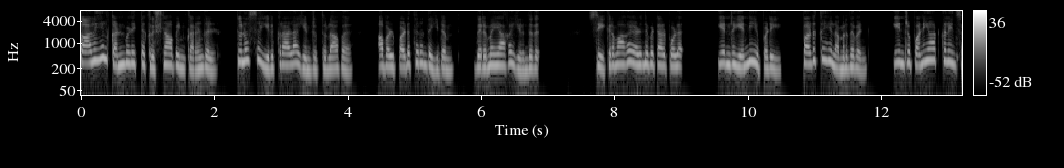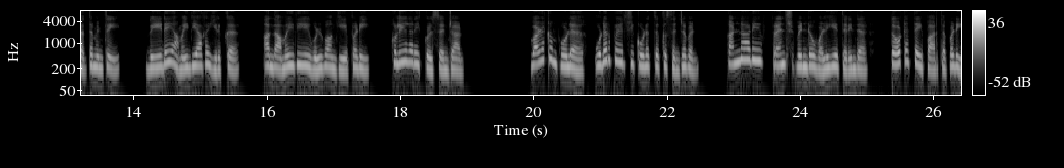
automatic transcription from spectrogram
காலையில் கண்விழித்த கிருஷ்ணாவின் கரங்கள் துளச இருக்கிறாளா? என்று துலாவ அவள் படுத்திருந்த இடம் வெறுமையாக இருந்தது. சீக்கிரமாக எழுந்துவிட்டாள் போல என்று எண்ணியபடி படுக்கையில் அமர்ந்தவன் இன்று பணியாட்களின் சத்தமின்றி வீடே அமைதியாக இருக்க அந்த அமைதியை உள்வாங்கியபடி குளியலறைக்குள் சென்றான். வழக்கம் போல உடற்பயிற்சி கூடத்துக்கு சென்றவன் கண்ணாடி பிரெஞ்ச் விண்டோ வழியே தெரிந்த தோட்டத்தை பார்த்தபடி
